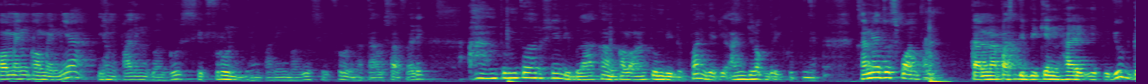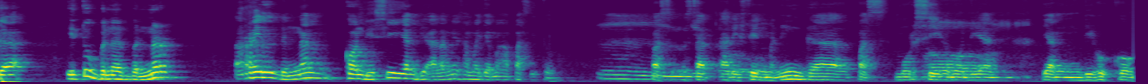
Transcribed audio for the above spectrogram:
komen-komennya yang paling bagus si Frun yang paling bagus si Frun kata Ustaz Felix antum itu harusnya di belakang kalau antum di depan jadi anjlok berikutnya. Karena itu spontan. Karena pas dibikin hari itu juga itu benar-benar real dengan kondisi yang dialami sama jamaah pas itu Hmm, pas Ustadz gitu. Arifin meninggal pas Mursi Oh. kemudian yang dihukum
